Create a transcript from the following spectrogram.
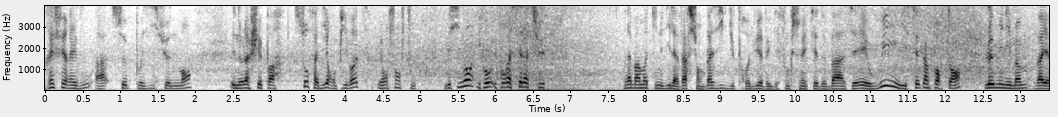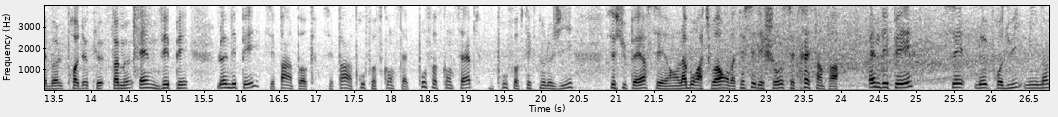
référez-vous à ce positionnement et ne lâchez pas. Sauf à dire on pivote et on change tout. Mais sinon, il faut, il faut rester là-dessus. La marmotte qui nous dit la version basique du produit avec des fonctionnalités de base. Et oui, c'est important, le minimum viable product, le fameux MVP. Le MVP, c'est pas un POC, c'est pas un proof of concept. Proof of concept, proof of technology, c'est super, c'est en laboratoire, on va tester des choses, c'est très sympa. MVP, c'est le produit minimum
